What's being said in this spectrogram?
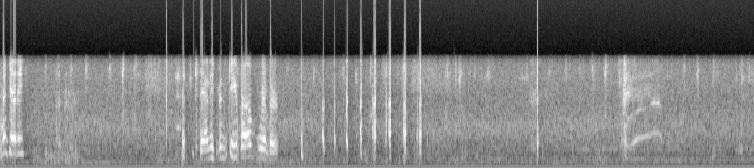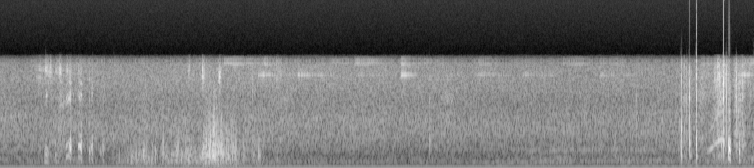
Come on, Jody. Can't even keep up with her. Thank you.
